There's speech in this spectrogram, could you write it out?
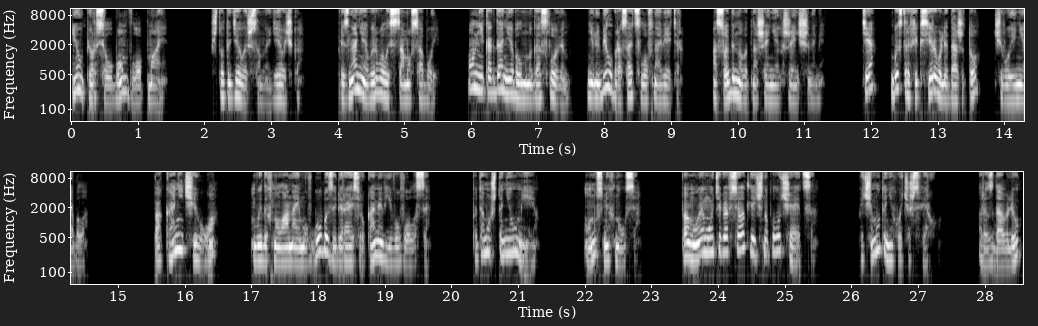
и уперся лбом в лоб Майи. «Что ты делаешь со мной, девочка?» Признание вырвалось само собой. Он никогда не был многословен, не любил бросать слов на ветер, особенно в отношениях с женщинами. Те быстро фиксировали даже то, чего и не было. «Пока ничего», Выдохнула она ему в губы, забираясь руками в его волосы. «Потому что не умею». Он усмехнулся. «По-моему, у тебя все отлично получается. Почему ты не хочешь сверху?» «Раздавлю».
